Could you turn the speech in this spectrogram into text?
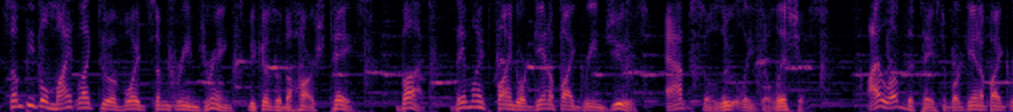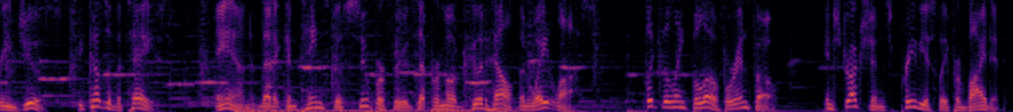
Some people might like to avoid some green drinks because of the harsh taste, but they might find Organifi green juice absolutely delicious. I love the taste of Organifi green juice because of the taste, and that it contains the superfoods that promote good health and weight loss. Click the link below for info. Instructions previously provided.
